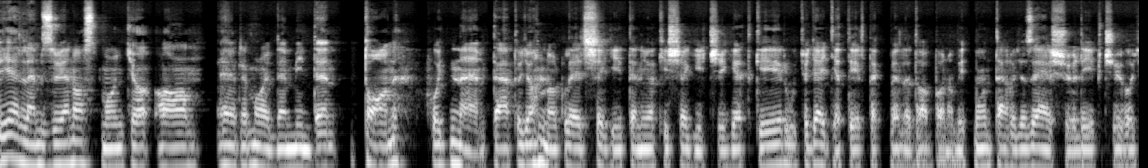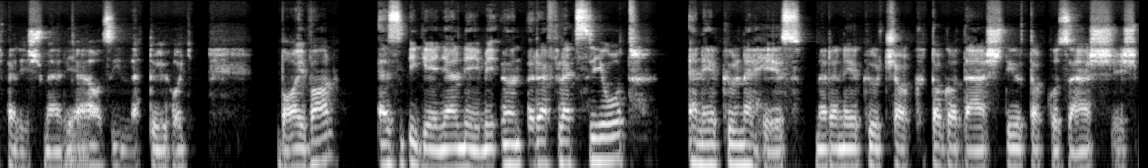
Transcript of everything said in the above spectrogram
jellemzően azt mondja a, erre majdnem minden tan, hogy nem. Tehát, hogy annak lehet segíteni, aki segítséget kér, úgyhogy egyetértek veled abban, amit mondtál, hogy az első lépcső, hogy felismerje az illető, hogy baj van. Ez igényel némi önreflexiót, enélkül nehéz, mert enélkül csak tagadás, tiltakozás és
